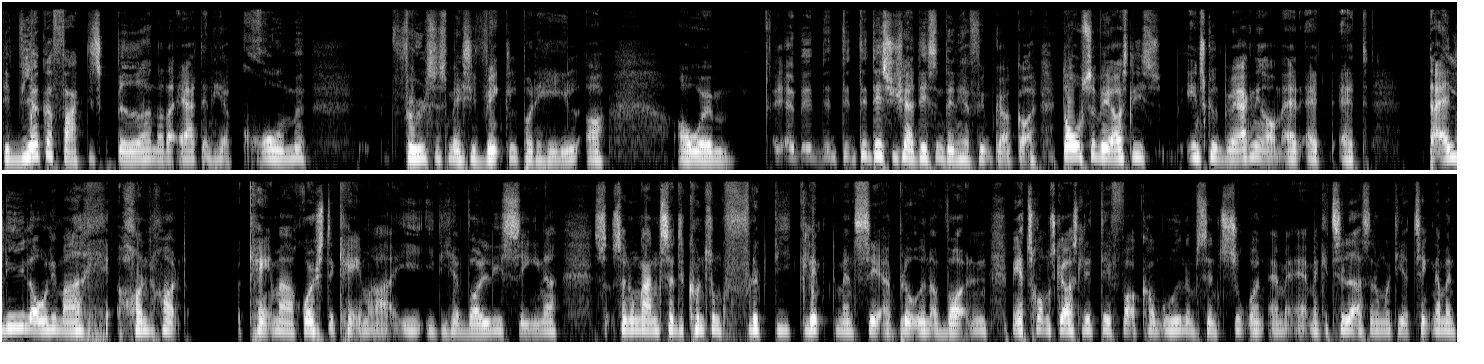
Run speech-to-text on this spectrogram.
Det virker faktisk bedre, når der er den her grumme, følelsesmæssige vinkel på det hele, og, og øh, det, det, det synes jeg er det, som den her film gør godt. Dog så vil jeg også lige indskyde en bemærkning om, at, at, at der er lige lovlig meget håndholdt kamera, rystekamera i, i de her voldelige scener. Så, så nogle gange så er det kun sådan nogle flygtige glimt, man ser af bloden og volden. Men jeg tror måske også lidt, det er for at komme udenom censuren, at man, at man kan tillade sig nogle af de her ting, når man,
